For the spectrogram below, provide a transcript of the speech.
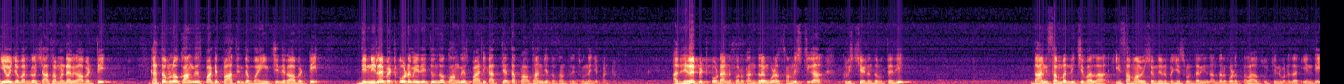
నియోజకవర్గం శాసన మండలి కాబట్టి గతంలో కాంగ్రెస్ పార్టీ ప్రాతినిధ్యం వహించింది కాబట్టి దీన్ని నిలబెట్టుకోవడం ఏదైతుందో కాంగ్రెస్ పార్టీకి అత్యంత ప్రాధాన్యత సంతరించుకుందని చెప్పంటారు. అది నిలబెట్టుకోవడానికి కొరకు అందరం కూడా సమిష్టిగా కృషి చేయడం జరుగుతుంది. దానికి సంబంధించి వల్ల ఈ సమావేశం నిర్వహించుకోవడం జరిగింది. అందరూ కూడా సలహా సూచన ఇవ్వడం జరిగింది.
